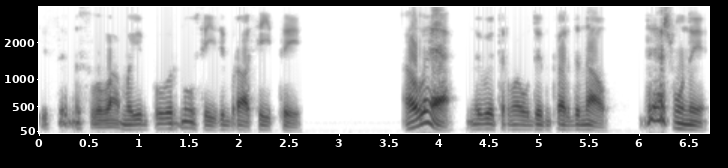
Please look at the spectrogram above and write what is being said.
І з цими словами він повернувся і зібрався йти. Але, не витримав один кардинал, де ж вони?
